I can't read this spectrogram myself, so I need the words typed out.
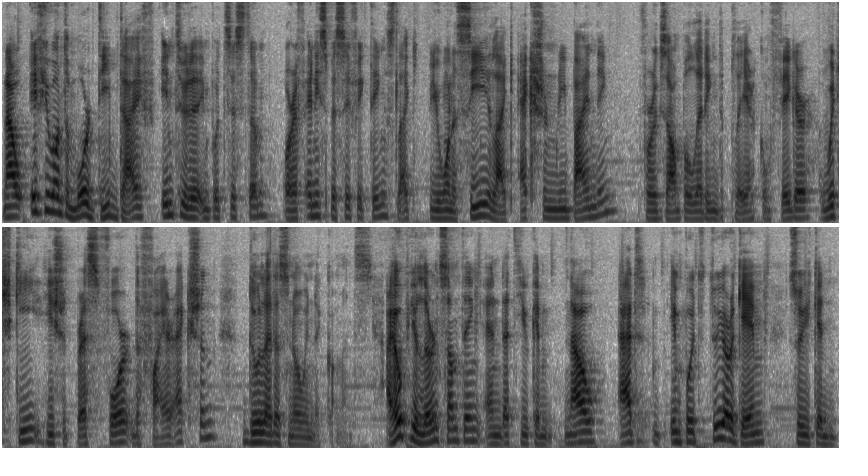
Now, if you want a more deep dive into the input system or if any specific things like you want to see like action rebinding, for example, letting the player configure which key he should press for the fire action, do let us know in the comments. I hope you learned something and that you can now add input to your game so you can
